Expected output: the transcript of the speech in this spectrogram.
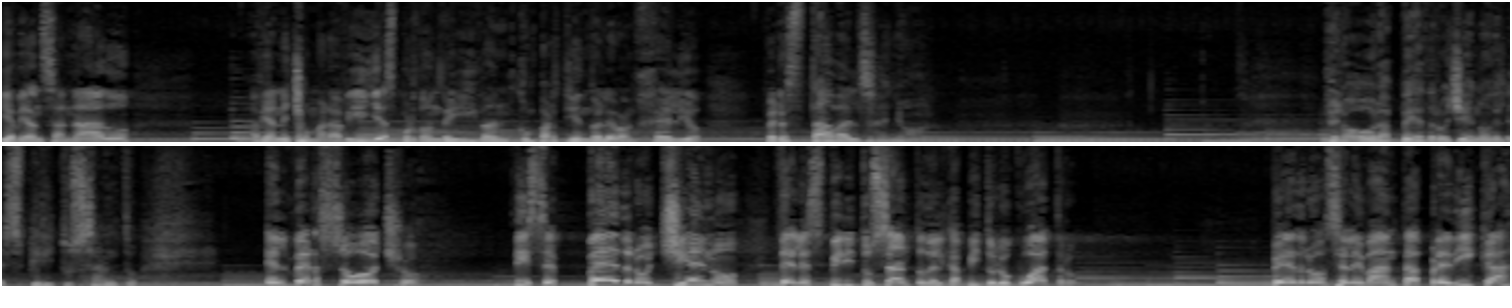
y habían sanado, habían hecho maravillas por donde iban compartiendo el Evangelio, pero estaba el Señor. Pero ahora Pedro lleno del Espíritu Santo. El verso 8 dice, Pedro lleno del Espíritu Santo del capítulo 4. Pedro se levanta, predica,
